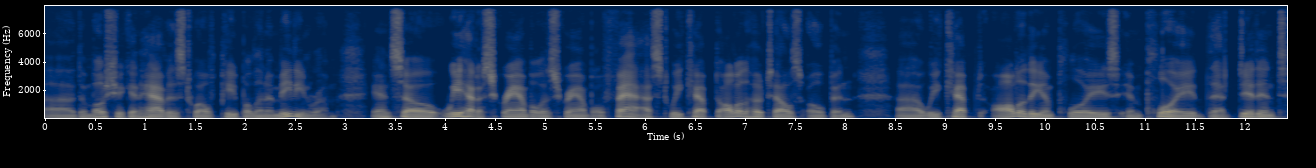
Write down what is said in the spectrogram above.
Uh, the most you can have is 12 people in a meeting room. And so we had to scramble and scramble fast. We kept all of the hotels open. Uh, we kept all of the employees employed that didn't,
